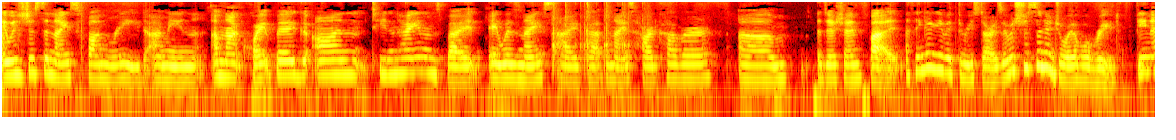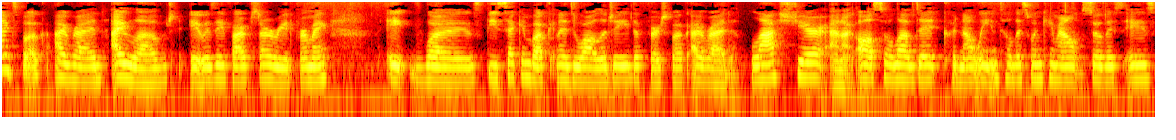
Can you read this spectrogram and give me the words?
it was just a nice fun read. I mean, I'm not quite big on Teen Titans, but it was nice. I got the nice hardcover um, edition, but I think I gave it three stars. It was just an enjoyable read. The next book I read, I loved. It was a five star read for me. It was the second book in a duology, the first book I read last year, and I also loved it. Could not wait until this one came out. So this is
